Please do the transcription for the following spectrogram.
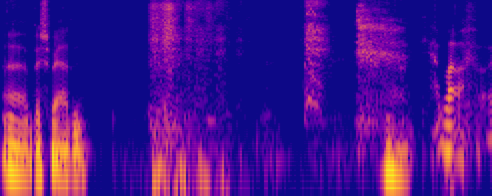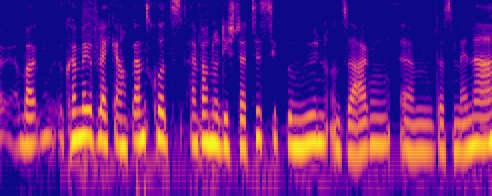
äh, Beschwerden. Aber, aber, können wir vielleicht noch ganz kurz einfach nur die Statistik bemühen und sagen, ähm, dass Männer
